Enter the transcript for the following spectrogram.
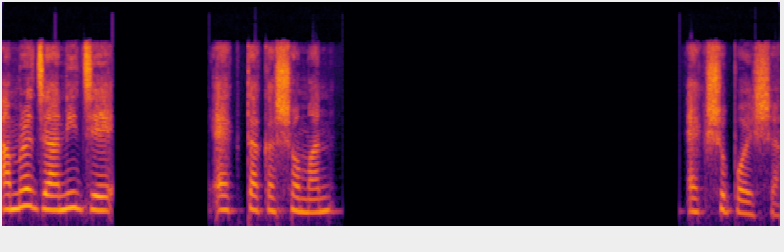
আমরা জানি যে এক টাকা সমান একশো পয়সা।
